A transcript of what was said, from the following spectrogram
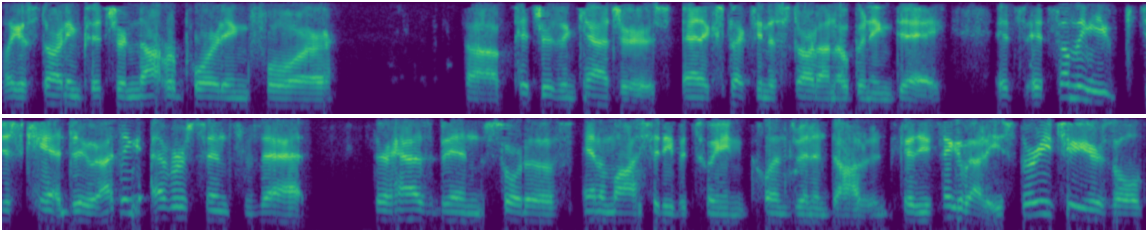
like a starting pitcher not reporting for uh, pitchers and catchers and expecting to start on opening day. It's it's something you just can't do. I think ever since that, there has been sort of animosity between Klinsmann and Donovan because you think about it, he's 32 years old,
